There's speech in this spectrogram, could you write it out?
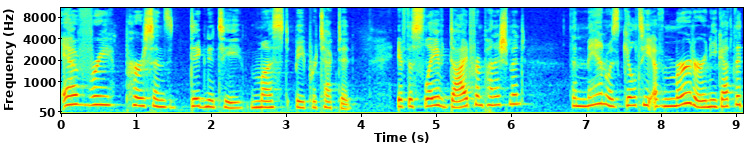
Every person's dignity must be protected. If the slave died from punishment, the man was guilty of murder and he got the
